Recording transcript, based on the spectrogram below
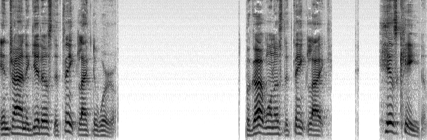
in trying to get us to think like the world. But God wants us to think like his kingdom.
